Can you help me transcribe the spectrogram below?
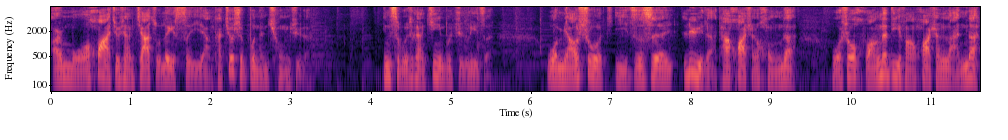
而魔化就像家族类似一样，它就是不能穷举的。因此，我就想进一步举个例子：我描述椅子是绿的，它画成红的；我说黄的地方画成蓝的，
